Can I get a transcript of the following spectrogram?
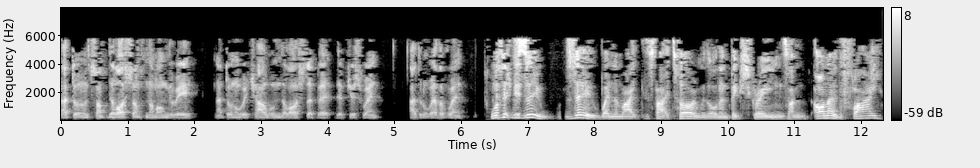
I don't know, some, they lost something along the way. I don't know which album they lost it, but they've just went, I don't know where they've went. Was it the Zoo? Zoo when they like they started touring with all them big screens and oh no, the Fly.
